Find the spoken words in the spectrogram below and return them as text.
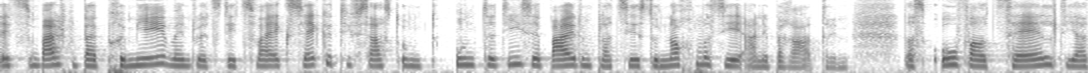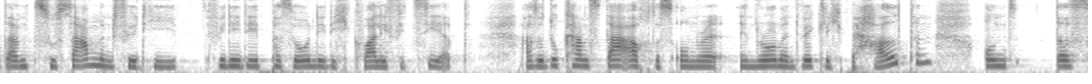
jetzt zum Beispiel bei Premier, wenn du jetzt die zwei Executives hast und unter diese beiden platzierst du nochmals je eine Beraterin. Das OV zählt ja dann zusammen für die, für die, die Person, die dich qualifiziert. Also du kannst da auch das Enrollment wirklich behalten und das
